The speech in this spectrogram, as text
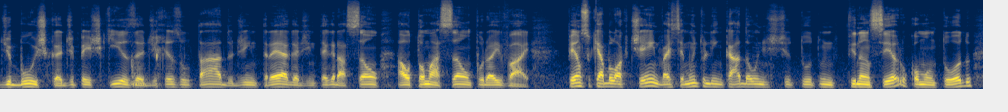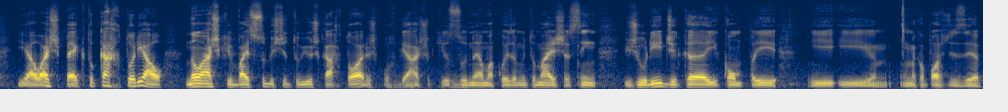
de busca, de pesquisa, de resultado, de entrega, de integração, automação, por aí vai. Penso que a blockchain vai ser muito linkada ao instituto financeiro como um todo e ao aspecto cartorial. Não acho que vai substituir os cartórios, porque acho que isso né, é uma coisa muito mais assim jurídica e, e, e como é que eu posso dizer?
